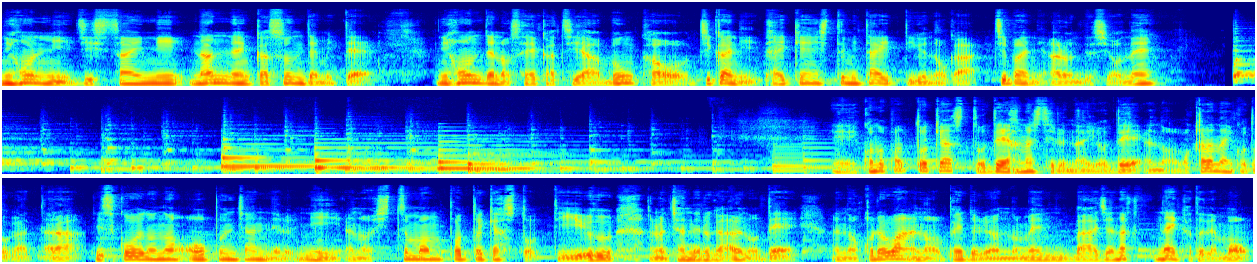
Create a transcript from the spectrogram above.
日本に実際に何年か住んでみて、日本での生活や文化を直に体験してみたいっていうのが一番にあるんですよね。このパッドキャストで話している内容で、あの、わからないことがあったら、Discord のオープンチャンネルに、あの、質問ポッドキャストっていう、あの、チャンネルがあるので、あの、これは、あの、ペドリオンのメンバーじゃなく、ない方でも、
